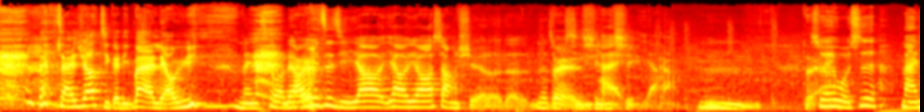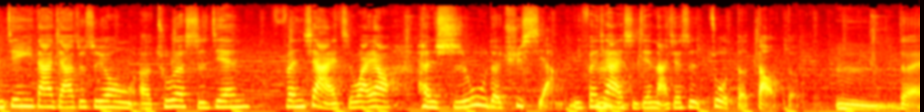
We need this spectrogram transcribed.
才需要几个礼拜来疗愈。没错，疗愈自己要要又要上学了的那种心态一样。嗯，对啊、所以我是蛮建议大家，就是用呃，除了时间分下来之外，要很实务的去想，你分下来时间哪些是做得到的。嗯对，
